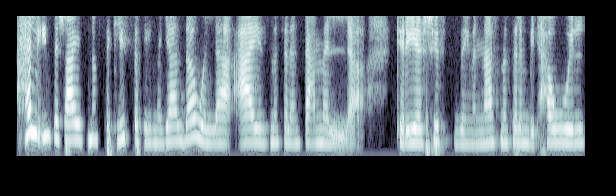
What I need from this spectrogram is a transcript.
هل أنت شايف نفسك لسه في المجال ده ولا عايز مثلا تعمل career shift زي ما الناس مثلا بتحول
